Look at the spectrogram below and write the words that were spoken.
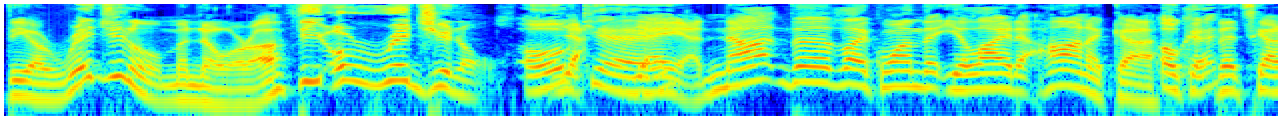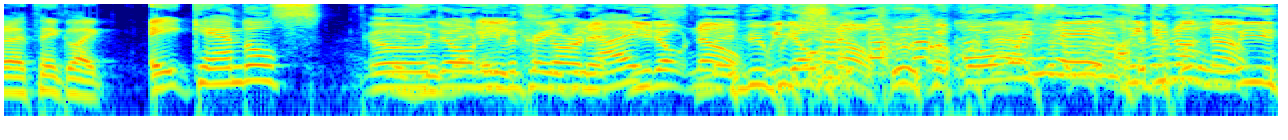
the original menorah. The original. Okay. Yeah, yeah, yeah. Not the like one that you light at Hanukkah. Okay. That's got I think like eight candles. Oh, Is don't eight even crazy start nights? it. You don't know. Maybe we, we don't know. Before we say it, we I do not know. I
